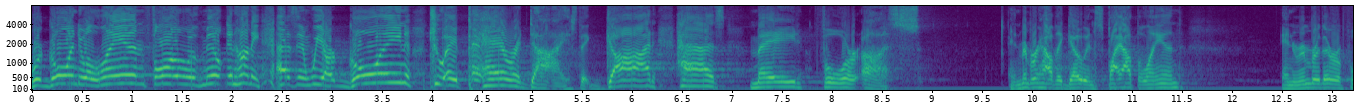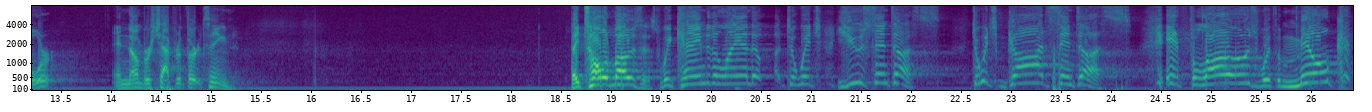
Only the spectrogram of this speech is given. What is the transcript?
We're going to a land flowing with milk and honey, as in we are going to a paradise that God has made for us. And remember how they go and spy out the land? And remember their report in Numbers chapter 13. They told Moses, We came to the land to which you sent us, to which God sent us. It flows with milk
